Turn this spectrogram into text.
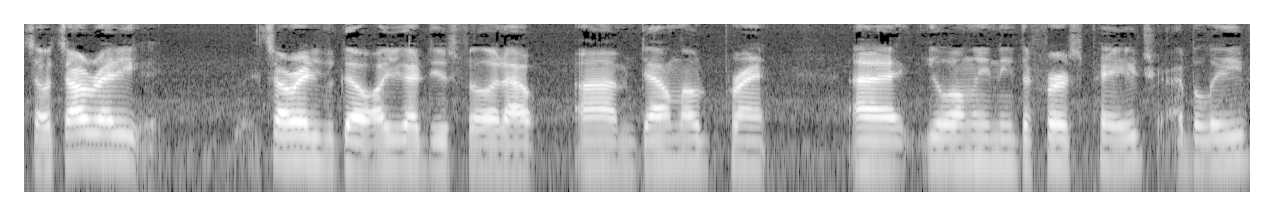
so it's already it's already to go. All you gotta do is fill it out. Um, download, print. Uh, you'll only need the first page, I believe.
